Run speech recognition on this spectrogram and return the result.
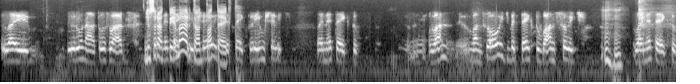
lai runātu uzvārdus. Jūs varētu piemēru kādu pateikt? Teiktu Rimševics, lai neteiktu Van, Vansovičs, bet teiktu Vansovičs. Mm -hmm. Lai neteiktu.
